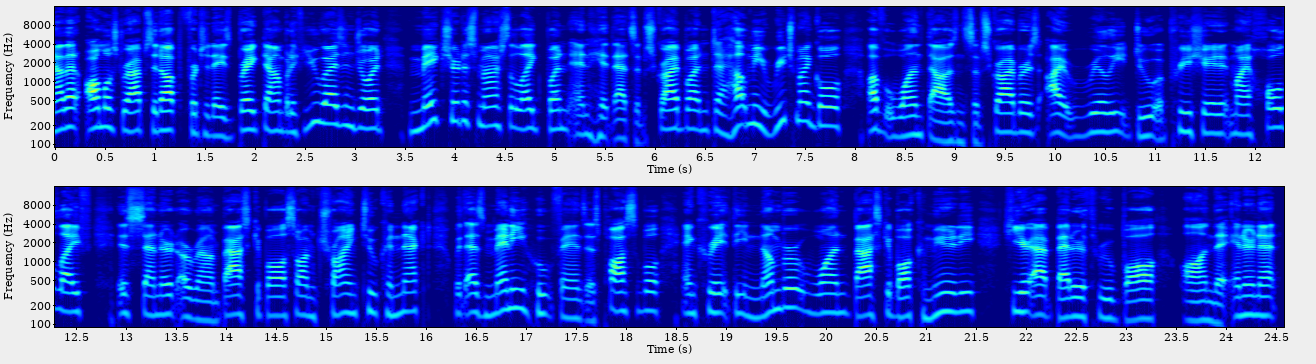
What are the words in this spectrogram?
Now, that almost wraps it up up for today's breakdown. But if you guys enjoyed, make sure to smash the like button and hit that subscribe button to help me reach my goal of 1,000 subscribers. I really do appreciate it. My whole life is centered around basketball, so I'm trying to connect with as many hoop fans as possible and create the number one basketball community here at Better Through Ball on the internet.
